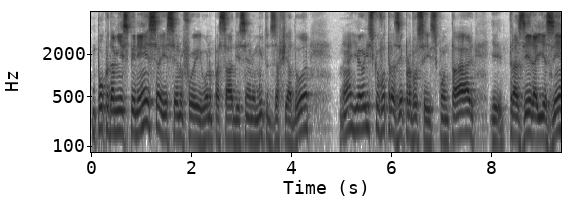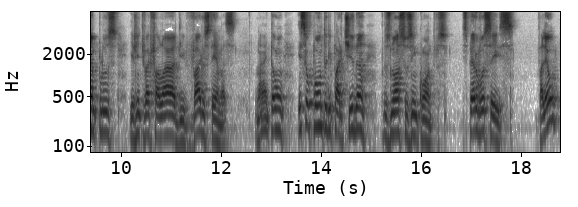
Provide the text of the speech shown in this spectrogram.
um pouco da minha experiência. Esse ano foi o ano passado, esse ano muito desafiador, né? E é isso que eu vou trazer para vocês, contar e trazer aí exemplos, e a gente vai falar de vários temas, né? Então, esse é o ponto de partida para os nossos encontros. Espero vocês. Valeu?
